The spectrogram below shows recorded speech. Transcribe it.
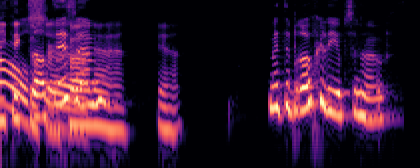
Charles, TikTok, Dat eh, is gewoon, hem. eh, ja. met de broccoli op zijn hoofd.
